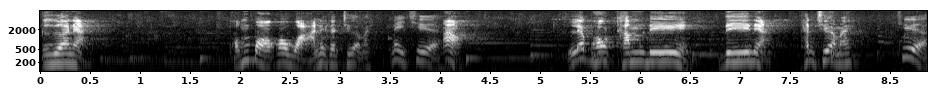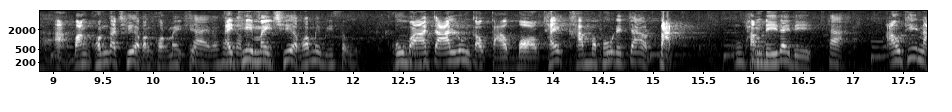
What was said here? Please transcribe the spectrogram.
เกลือเนี่ย ผมบอกว่าหวานเนี่ยท่านเชื่อไหมไม่เชื่อ อ้าวแล้วพอทำดีดีเนี่ย ท่านเชื่อไหม เชื่อค่ะ อะบางคนก็เชื่อบางคนไม่เชื่ใช่บางคนก็ไอ้ที่ไม่ไม่เชื่อเพราะไม่มีสูตรครูบาอาจารย์รุ่นเก่าๆบอกใช้คำมาพระพุทธเจ้าตัดอือฮึ ทำดีได้ดี ค่ะ เอาที่ไหน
